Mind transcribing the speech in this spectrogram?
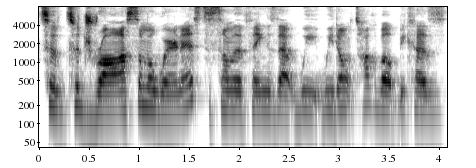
to to draw some awareness to some of the things that we we don't talk about because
